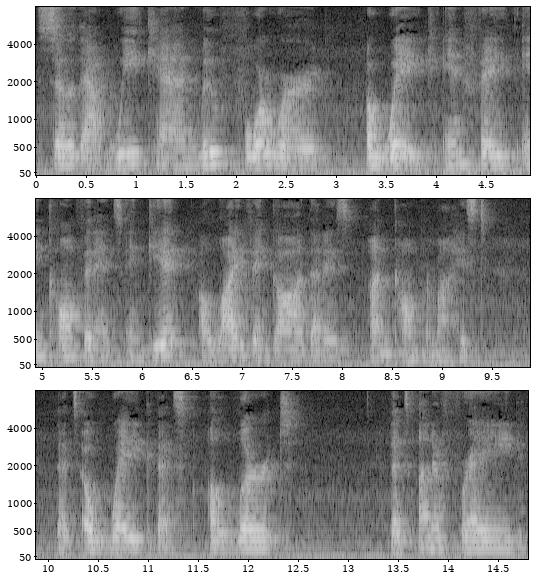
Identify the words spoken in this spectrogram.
so that we can move forward awake in faith, in confidence, and get a life in God that is uncompromised, that's awake, that's alert, that's unafraid.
